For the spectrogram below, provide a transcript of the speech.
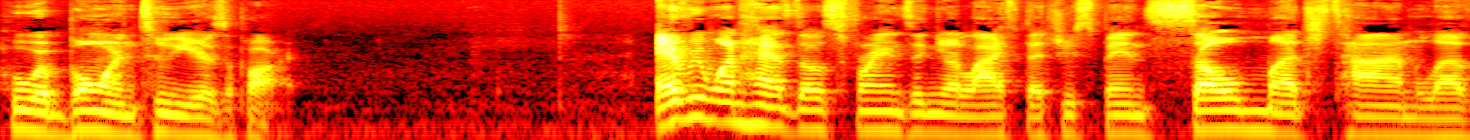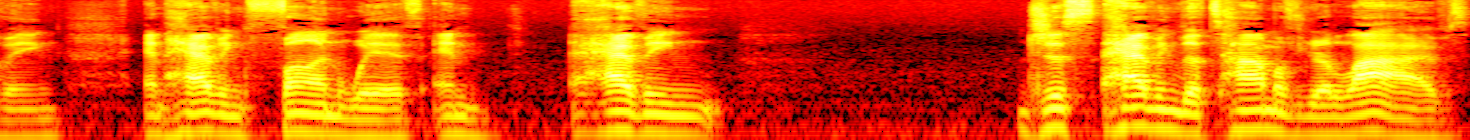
who were born two years apart. Everyone has those friends in your life that you spend so much time loving and having fun with and having just having the time of your lives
